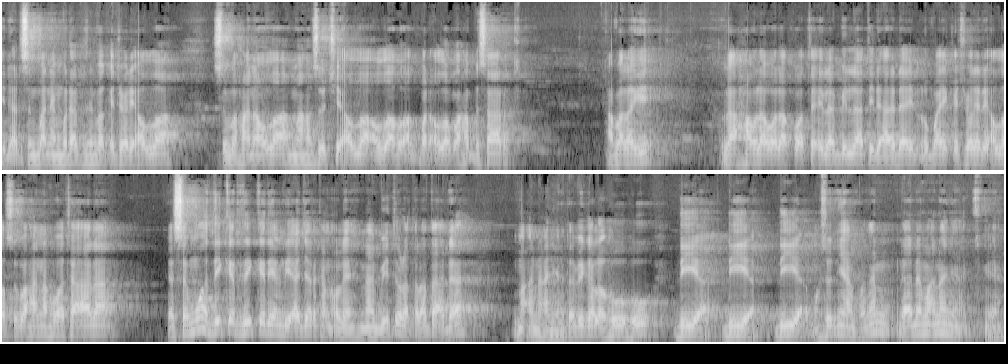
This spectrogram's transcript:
tidak ada sembahan yang berhak disembah kecuali Allah. Subhanallah, Maha Suci Allah, Allahu Akbar, Allah Maha Besar. Apa lagi? La haula wala quwata illa billah, tidak ada upaya kecuali dari Allah Subhanahu wa taala. Ya semua zikir-zikir yang diajarkan oleh Nabi itu rata-rata ada maknanya. Tapi kalau hu hu dia, dia, dia, maksudnya apa kan? Tidak ada maknanya. Ya.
